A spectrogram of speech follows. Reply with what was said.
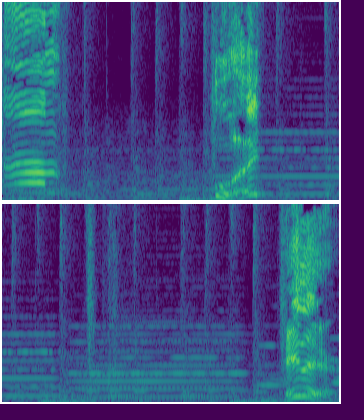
Um, What? Hey there!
